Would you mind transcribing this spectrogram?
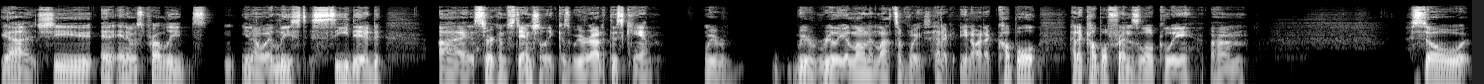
Yeah. She, and, and it was probably, you know, at least seeded uh, circumstantially because we were out at this camp. We were, we were really alone in lots of ways. Had a, you know, had a couple, had a couple friends locally. Um, so,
